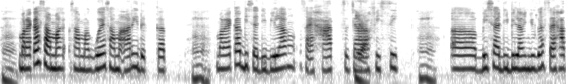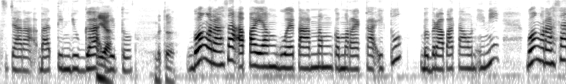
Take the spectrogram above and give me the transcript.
Hmm. mereka sama sama gue sama Ari deket Hmm. mereka bisa dibilang sehat secara Iya. fisik Hmm. eh, bisa dibilang juga sehat secara batin juga Iya. gitu betul gue ngerasa apa yang gue tanam ke mereka itu beberapa tahun ini gue ngerasa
